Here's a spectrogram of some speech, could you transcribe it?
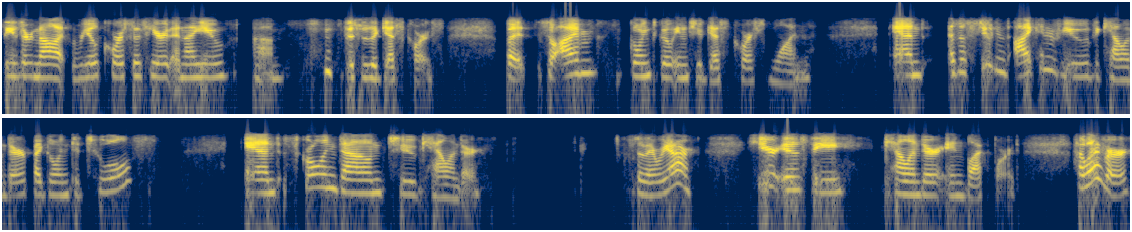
these are not real courses here at NIU. Um, this is a guest course. But so I'm going to go into guest course one. And as a student, I can view the calendar by going to Tools and scrolling down to Calendar. So there we are. Here is the calendar in Blackboard. However,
